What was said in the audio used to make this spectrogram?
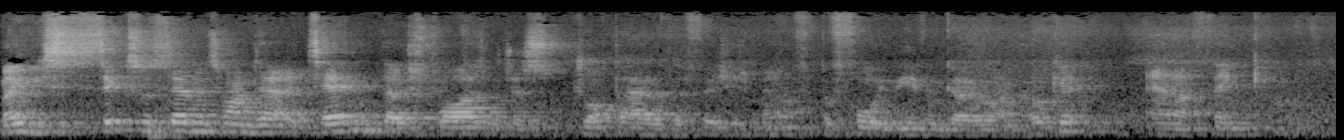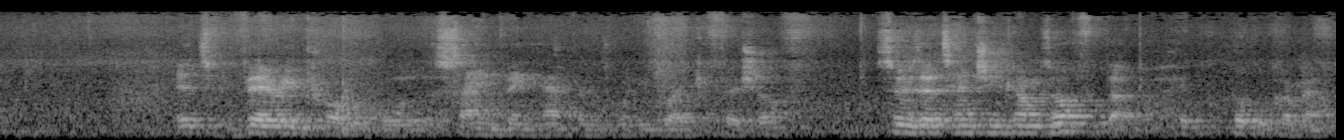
maybe six or seven times out of ten, those flies will just drop out of the fish's mouth before you even go to unhook it. And I think it's very probable that the same thing happens when you break a fish off. As soon as that tension comes off, that hook will come out.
